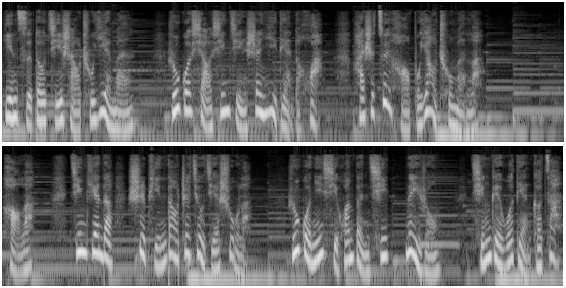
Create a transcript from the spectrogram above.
因此都极少出夜门。如果小心谨慎一点的话，还是最好不要出门了。好了，今天的视频到这就结束了。如果您喜欢本期内容，请给我点个赞，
